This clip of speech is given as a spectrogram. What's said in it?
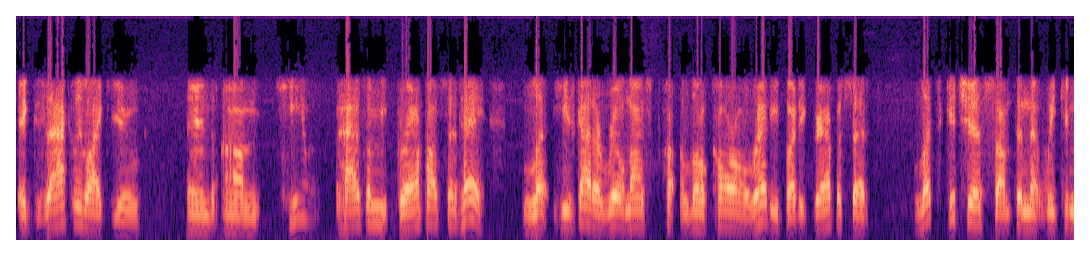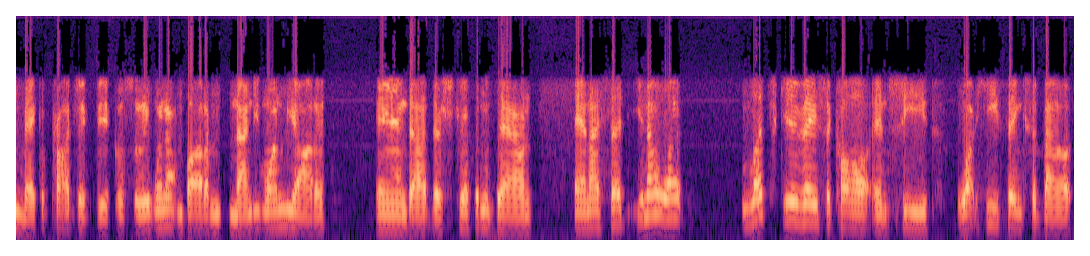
exactly like you, and um, he has a. Grandpa said, "Hey, let." He's got a real nice car, little car already, but he, Grandpa said, "Let's get you something that we can make a project vehicle." So they went out and bought a '91 Miata, and uh, they're stripping it down. And I said, "You know what? Let's give Ace a call and see what he thinks about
